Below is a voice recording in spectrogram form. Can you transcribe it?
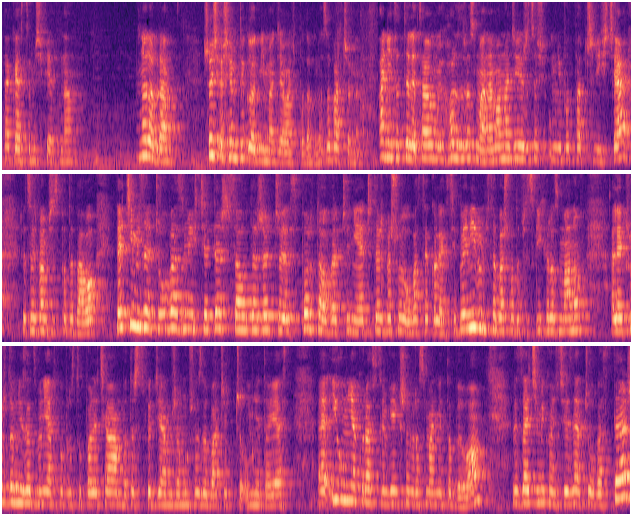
Taka jestem świetna. No dobra, 6-8 tygodni ma działać podobno, zobaczymy. Ani to tyle, cały mój haul z Rossmana. Mam nadzieję, że coś u mnie podpatrzyliście, że coś Wam się spodobało. Dajcie mi znać, czy u Was w mieście też są te rzeczy sportowe, czy nie, czy też weszły u Was te kolekcje, bo ja nie wiem, czy to weszło do wszystkich Rossmanów, ale jak już do mnie zadzwoniła, to po prostu poleciałam, bo też stwierdziłam, że muszę zobaczyć, czy u mnie to jest. E, I u mnie akurat w tym większym Rossmanie to było, więc dajcie mi koniecznie znać, czy u Was też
